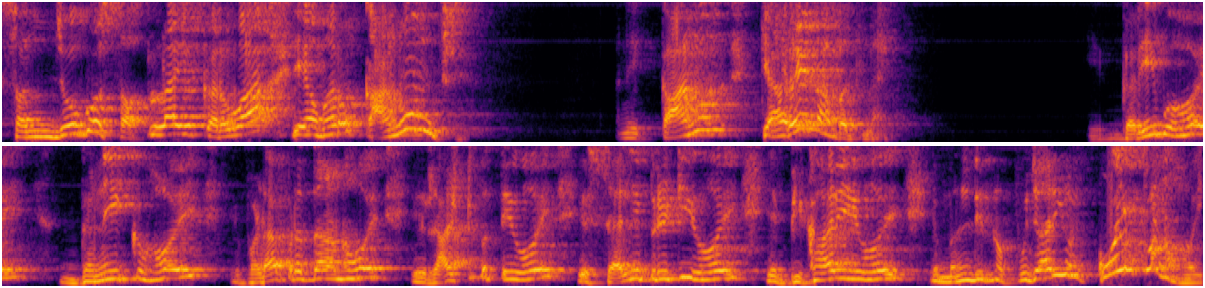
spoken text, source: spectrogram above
સંજોગો સપ્લાય કરવા એ અમારો કાનૂન છે. અને કાનૂન ક્યારેય ના બદલાય. એ ગરીબ હોય, ધનિક હોય વડાપ્રધાન હોય, એ રાષ્ટ્રપતિ હોય, એ સેલિબ્રિટી હોય, એ ભિખારી હોય, એ મંદિરનો પૂજારી હોય, કોઈ પણ હોય,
